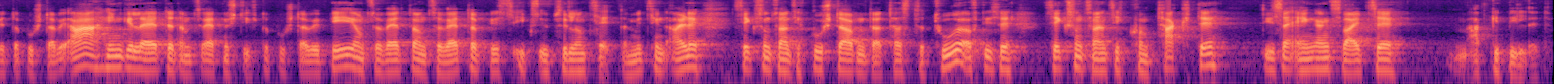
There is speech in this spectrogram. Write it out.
wird der Buchstabe A hingeleitet, am zweiten Stift der Buchstabe B und so weiter und so weiter bis X, Y, Z. Damit sind alle 26 Buchstaben der Tastatur auf diese 26 Kontakte dieser Eingangswalze abgebildet.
